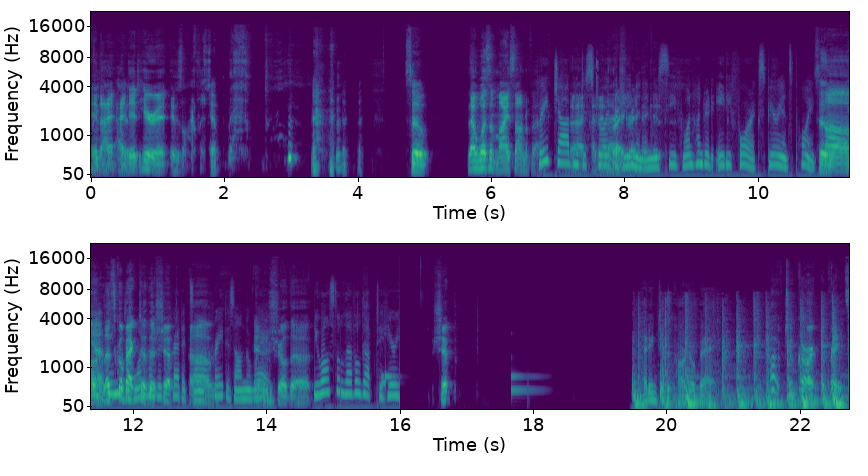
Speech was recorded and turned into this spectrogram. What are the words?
And I, I did hear it. It was like Yep. so that wasn't my sound effect. Great job, you destroyed the actually demon make and received 184 experience points. So- Uh, yeah. let's go back to the ship credits and um, the crate is on the way. show the You also leveled up to hear ship. Heading to the cargo bay. I have two cart crates.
